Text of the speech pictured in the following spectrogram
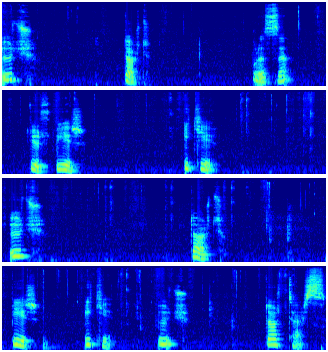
3 4 Burası düz. 1 2 3 4 1 2 3 4 ters.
